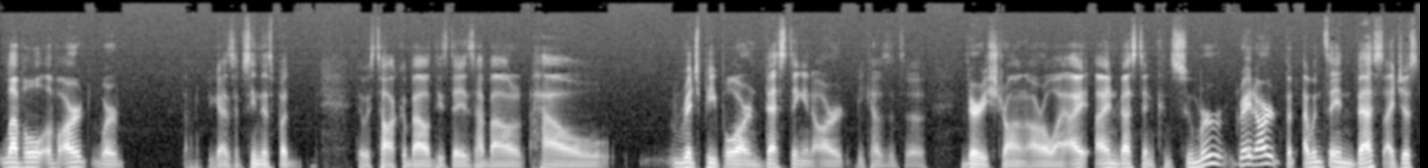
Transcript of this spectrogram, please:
level of art. Where I don't know if you guys have seen this, but they always talk about these days about how rich people are investing in art because it's a very strong ROI. I, I invest in consumer grade art, but I wouldn't say invest. I just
